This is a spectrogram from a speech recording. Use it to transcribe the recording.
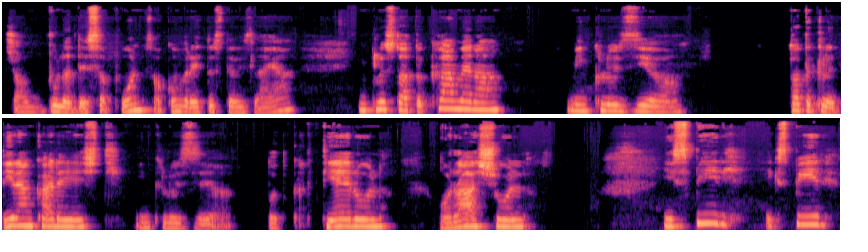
sau o bulă de săpun, sau cum vrei tu să te uiți la ea, incluzi toată camera, incluzi uh, toată clădirea în care ești, incluzi uh, tot cartierul, orașul. Inspiri, expiri,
